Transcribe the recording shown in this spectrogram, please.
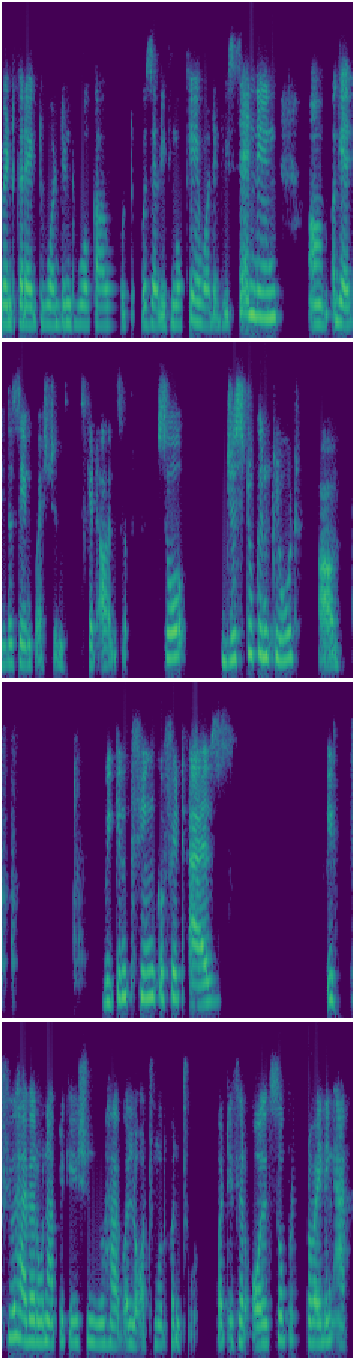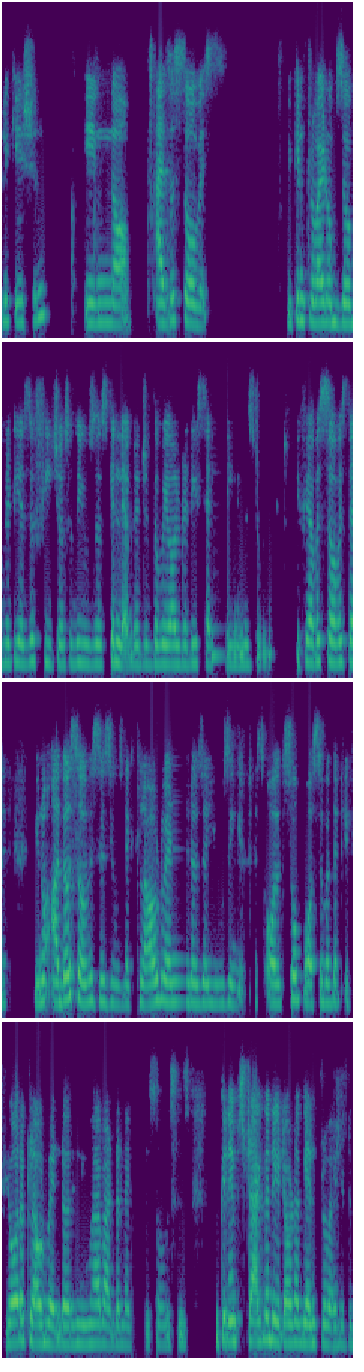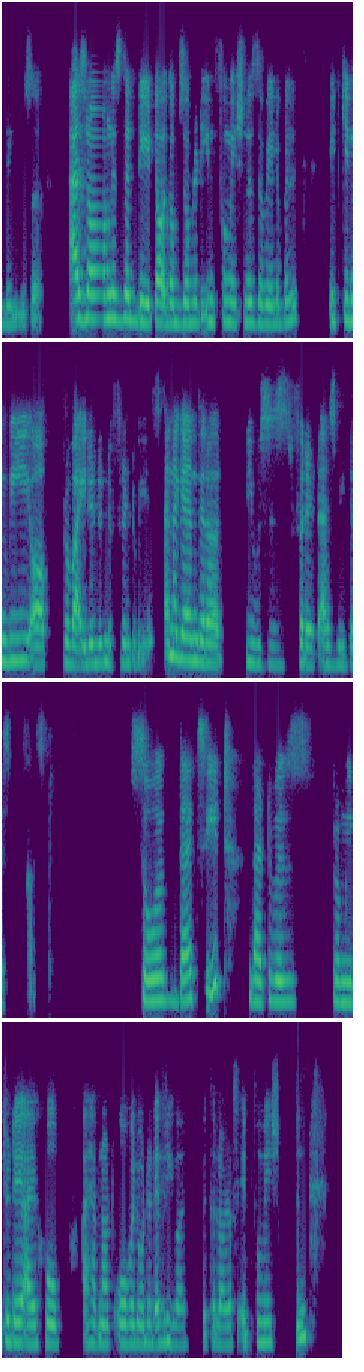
went correct, what didn't work out, was everything okay, what did we send in? Um, again, the same questions get answered. So just to conclude, um, we can think of it as if you have your own application, you have a lot more control. But if you're also providing application in uh, as a service, you can provide observability as a feature so the users can leverage it the way already Selenium is doing it. If you have a service that you know other services use, like cloud vendors are using it, it's also possible that if you're a cloud vendor and you have underlying services, you can abstract the data out again, provide it to the user. As long as the data or the observability information is available, it can be uh, provided in different ways. And again, there are uses for it as we discussed. So that's it. That was from me today. I hope I have not overloaded everyone with a lot of information.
